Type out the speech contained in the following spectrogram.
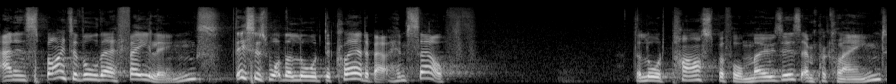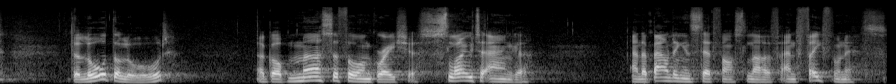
And in spite of all their failings, this is what the Lord declared about himself the Lord passed before Moses and proclaimed, The Lord, the Lord, a God merciful and gracious, slow to anger, and abounding in steadfast love and faithfulness,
